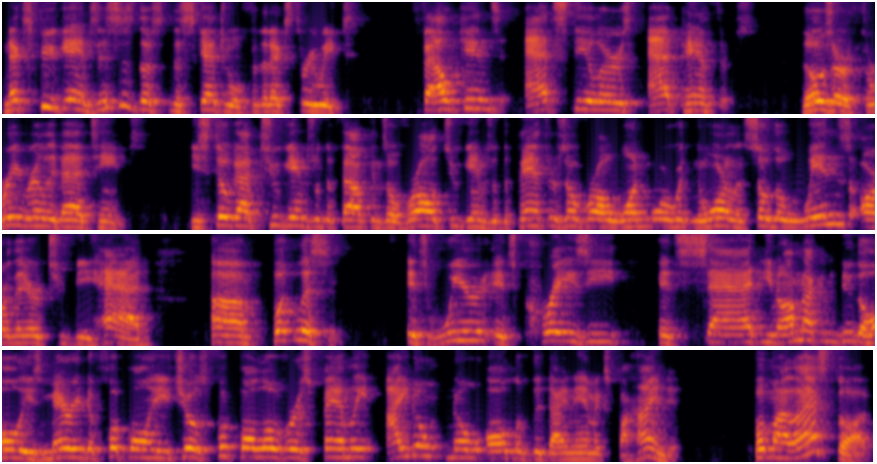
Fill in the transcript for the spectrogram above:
Next few games, this is the, the schedule for the next three weeks Falcons, at Steelers, at Panthers. Those are three really bad teams. You still got two games with the Falcons overall, two games with the Panthers overall, one more with New Orleans. So the wins are there to be had. Um, but listen, it's weird. It's crazy. It's sad. You know, I'm not going to do the whole he's married to football and he chose football over his family. I don't know all of the dynamics behind it. But my last thought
